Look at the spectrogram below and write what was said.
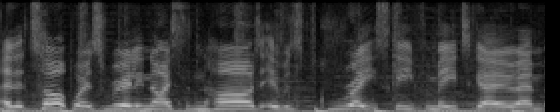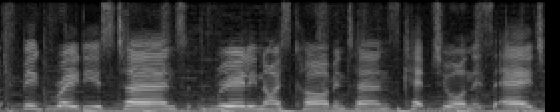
At the top where it's really nice and hard, it was great ski for me to go um, big radius turns, really nice carving turns, kept you on its edge,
